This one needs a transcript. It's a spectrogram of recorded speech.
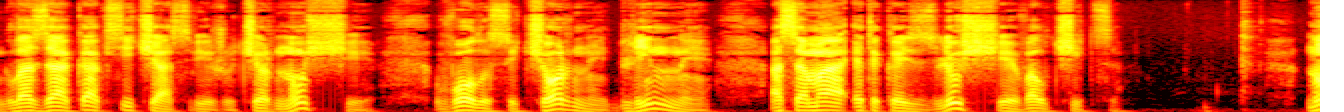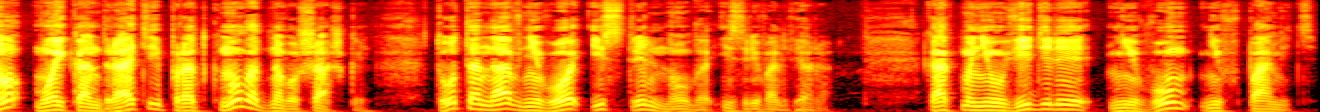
Глаза, как сейчас вижу, чернущие, волосы черные, длинные, а сама этакая злющая волчица. Но мой Кондратий проткнул одного шашкой. Тут она в него и стрельнула из револьвера. Как мы не увидели ни в ум, ни в память.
